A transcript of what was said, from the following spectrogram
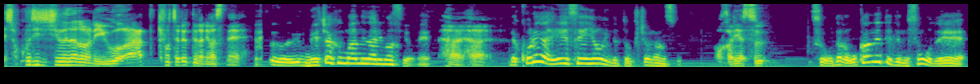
食事中なのに、うわーって気持ち悪いってなりますね。うんめちゃ不満になりますよね。はいはい。でこれが衛生要因の特徴なんですよ。わかりやす。そう。だからお金ってでもそうで、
